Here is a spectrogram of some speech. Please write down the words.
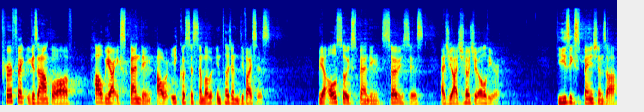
perfect example of how we are expanding our ecosystem of intelligent devices. We are also expanding services, as I showed you earlier. These expansions are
